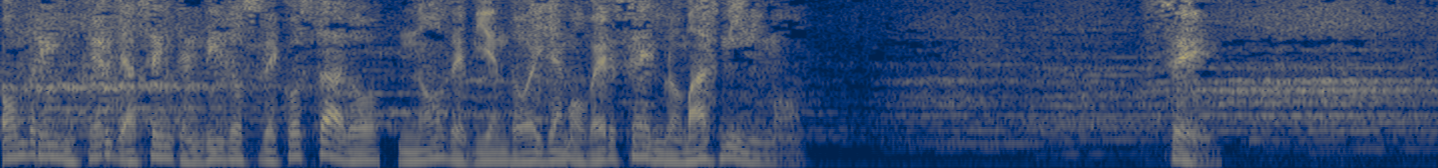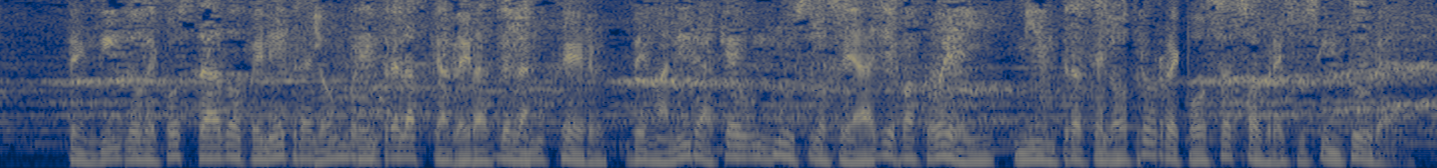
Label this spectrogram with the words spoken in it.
Hombre y mujer ya se entendidos de costado, no debiendo ella moverse en lo más mínimo. C. Tendido de costado penetra el hombre entre las caderas de la mujer, de manera que un muslo se halle bajo él, mientras el otro reposa sobre su cintura.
